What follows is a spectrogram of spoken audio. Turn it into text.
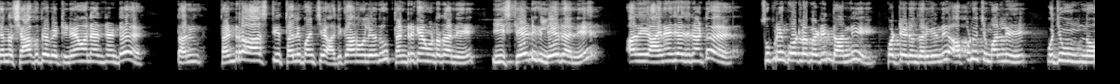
చిన్న షాకుతో పెట్టిన ఏమని ఏంటంటే తన్ తండ్రి ఆస్తి తల్లి పంచే అధికారం లేదు తండ్రికే ఉంటుందని ఈ స్టేట్కి లేదని అది ఆయన ఏం చేసినట్టే సుప్రీంకోర్టులో పెట్టి దాన్ని కొట్టేయడం జరిగింది. అప్పటి నుంచి మళ్ళీ ఉద్యమంను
